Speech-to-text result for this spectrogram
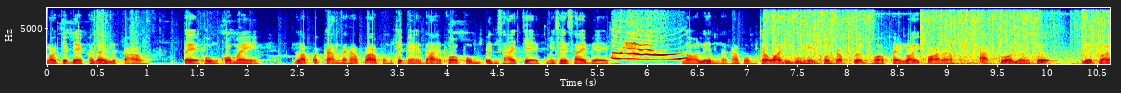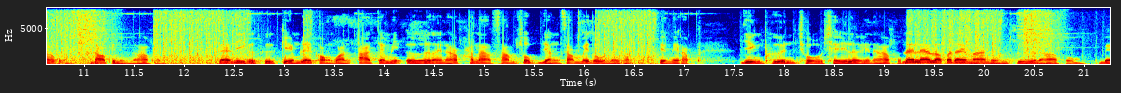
เราจะแบกเขาได้หรือเปล่า แต่ผมก็ไม่รับประกันนะครับ ว่าผมจะแบกได้เพราะผมเป็นสายแจกไม่ใช่สายแบกล้อเล่นนะครับผมจังหวะที่ผมเห็นคนครับเปิดหัวไปร้อยกว่านะครับอัดตัวเหลืองเตอะเรียบร้อยครับผมดาวไปหนึ่งนะครับผมและนี่ก็คือเกมแรกของวันอาจจะมีเออหน่อยนะครับ ขนาดซ้ำศพยังซ้ำไม่โดนเลยครับเห็นไหมครับ ยิงพื้นโชว์เฉยเลยนะครับผมได้แล้วเราก็ได้มา1คิวนะครับผมแบ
